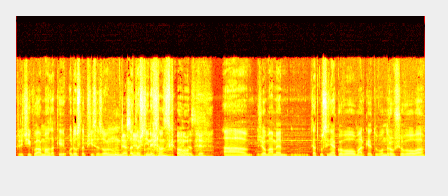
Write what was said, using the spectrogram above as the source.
Kričíková má taky o dost lepší sezónu, Jasně. letošní než loňskou. Jasně. A že jo, máme Katku Syňakovou, Markétu Vondroušovou a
